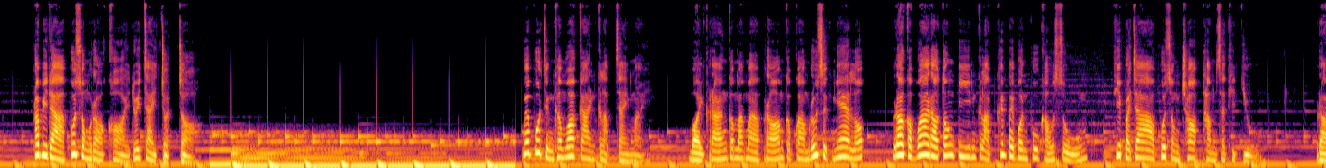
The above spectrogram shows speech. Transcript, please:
2 พระบิดาผู้ทรงรอคอยด้วยใจจดจ่อ เมื่อพูดถึงคำว่าการกลับใจใหม่ บ่อยครั้งก็มักมาพร้อมกับความรู้สึกแง่ลบ รากับว่าเราต้องปีนกลับขึ้นไปบนภูเขาสูง ที่พระเจ้าผู้ทรงชอบทำสถิตอยู่เรา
